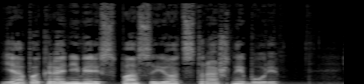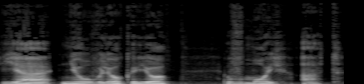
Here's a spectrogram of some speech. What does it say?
я, по крайней мере, спас ее от страшной бури. Я не увлек ее в мой ад.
